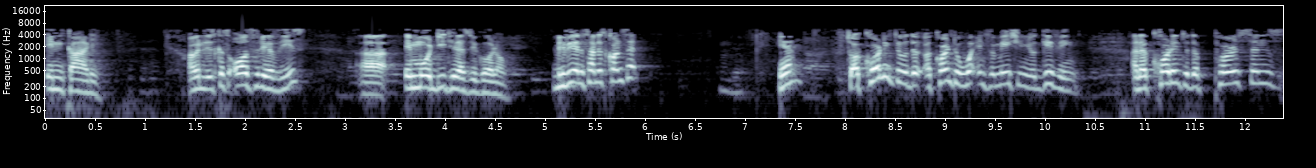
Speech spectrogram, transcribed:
inkari. I'm going to discuss all three of these uh, in more detail as we go along. Do you understand this concept? Yeah? So according to, the, according to what information you're giving, and according to the person's,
